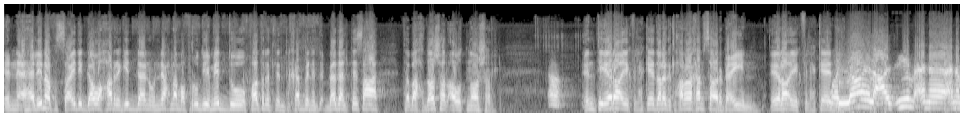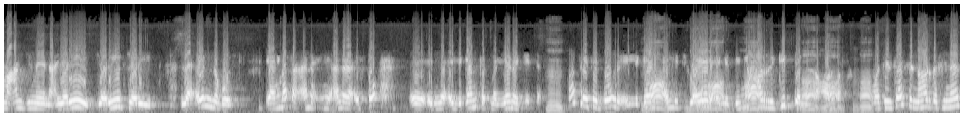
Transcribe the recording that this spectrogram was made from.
إن أهالينا في الصعيد الجو حر جدا وإن إحنا مفروض يمدوا فترة الانتخاب بدل تسعة تبقى 11 أو 12 آه. انت إيه رأيك في الحكاية درجة الحرارة 45 إيه رأيك في الحكاية دي؟ والله العظيم أنا أنا ما عندي مانع. يا ريت يا ريت يا ريت. لأن بص يعني مثلا أنا إيه أنا الصبح آه، الل- اللجان كانت مليانة جدا. فترة الظهر اللجان نار، قلت شوية لأن الدنيا. حر جدا آه، النهارده. آه. وما تنساش النهارده في ناس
